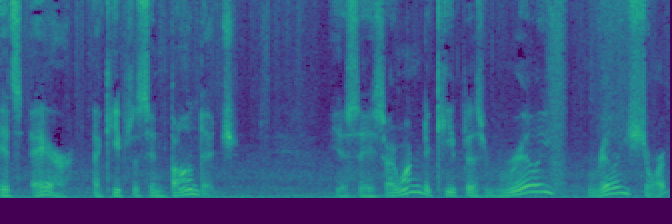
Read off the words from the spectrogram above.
It's air that keeps us in bondage. You see, so I wanted to keep this really, really short.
